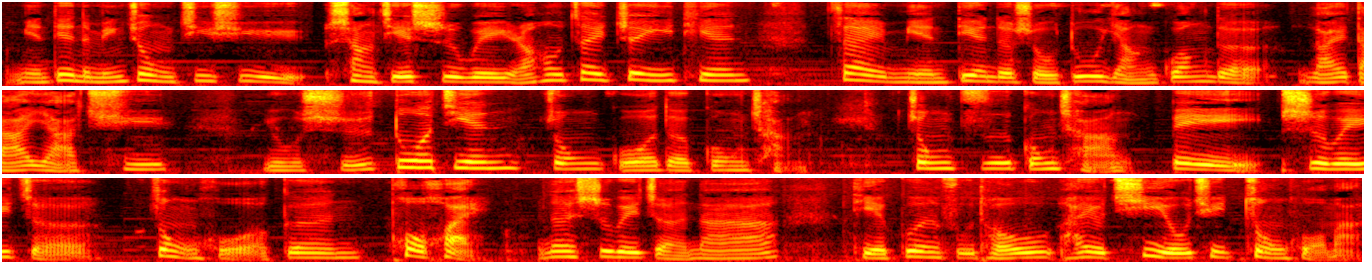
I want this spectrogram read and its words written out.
缅甸的民众继续上街示威，然后在这一天，在缅甸的首都仰光的莱达雅区，有十多间中国的工厂。中资工厂被示威者纵火跟破坏，那示威者拿铁棍、斧头还有汽油去纵火嘛，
